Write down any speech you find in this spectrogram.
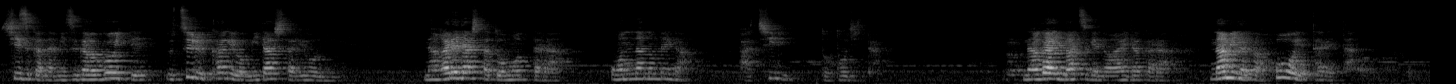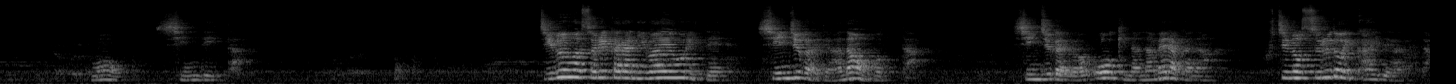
静かな水が動いて映る影を乱したように流れ出したと思ったら女の目がパチリと閉じた。長いまつげの間から涙が頬へ垂れた。もう死んでいた。自分はそれから庭へ降りて真珠貝で穴を掘った。真珠貝は大きな滑らかな縁の鋭い貝であった。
